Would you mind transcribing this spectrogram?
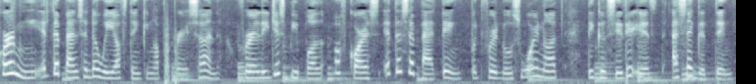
For me, it depends on the way of thinking of a person. For religious people, of course, it is a bad thing, but for those who are not, they consider it as a good thing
